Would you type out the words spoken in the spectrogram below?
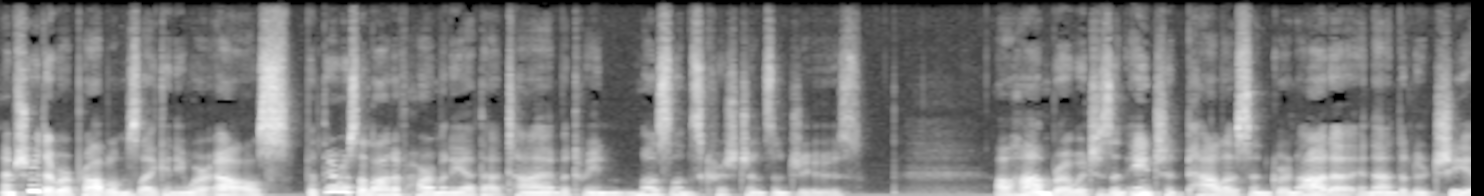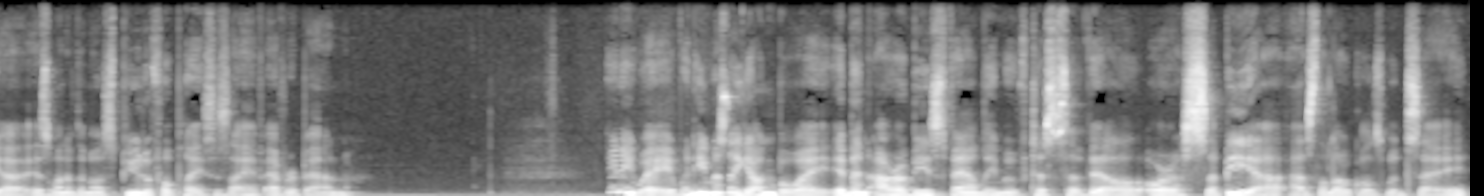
I'm sure there were problems like anywhere else, but there was a lot of harmony at that time between Muslims, Christians, and Jews. Alhambra, which is an ancient palace in Granada in Andalusia, is one of the most beautiful places I have ever been. Anyway, when he was a young boy, Ibn Arabi's family moved to Seville, or Sabia, as the locals would say.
